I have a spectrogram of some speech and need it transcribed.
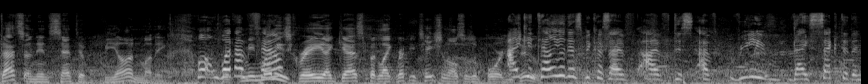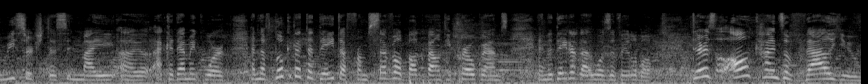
that's an incentive beyond money. Well, what I I've mean, found- money's great, I guess, but like reputation also is important I too. can tell you this because I've I've this I've really dissected and researched this in my uh, academic work, and I've looked at the data from several bug bounty programs and the data that was available. There's all kinds of value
